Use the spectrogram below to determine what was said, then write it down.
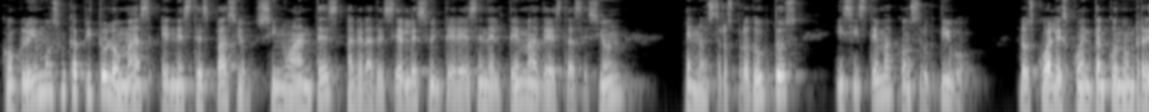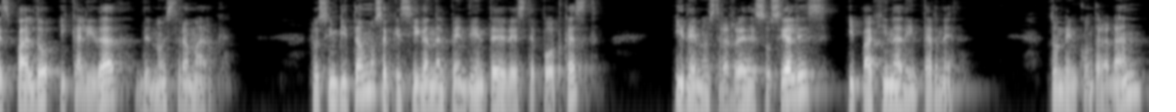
concluimos un capítulo más en este espacio, sino antes agradecerles su interés en el tema de esta sesión, en nuestros productos y sistema constructivo, los cuales cuentan con un respaldo y calidad de nuestra marca. Los invitamos a que sigan al pendiente de este podcast y de nuestras redes sociales y página de internet, donde encontrarán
